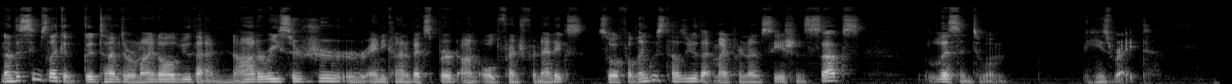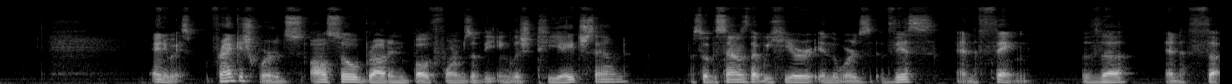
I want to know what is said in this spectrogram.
Now, this seems like a good time to remind all of you that I'm not a researcher or any kind of expert on Old French phonetics, so if a linguist tells you that my pronunciation sucks, listen to him. He's right. Anyways, Frankish words also brought in both forms of the English th sound. So the sounds that we hear in the words this and thing, the and th.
